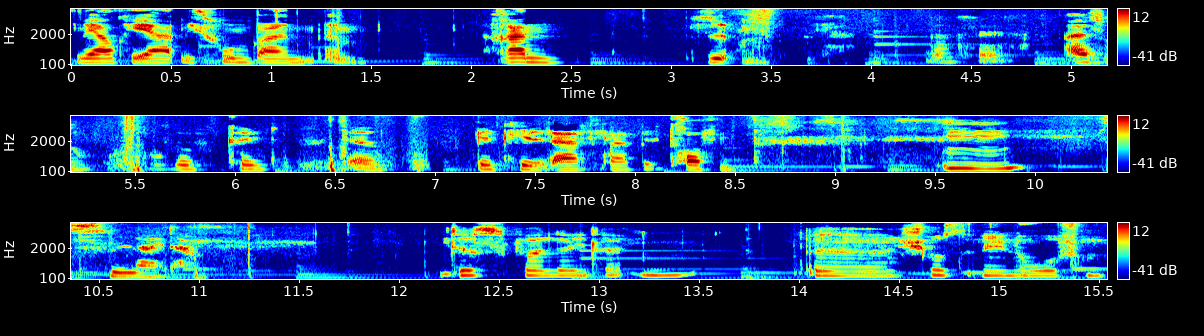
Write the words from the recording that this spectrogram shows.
Ja, okay, er hat mich schon beim ähm, Ran Sippen. Okay. Also, gekillt. Ja, gekillt, einfach getroffen. Mhm. Leider. Das war leider ein äh, Schuss in den Ofen.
